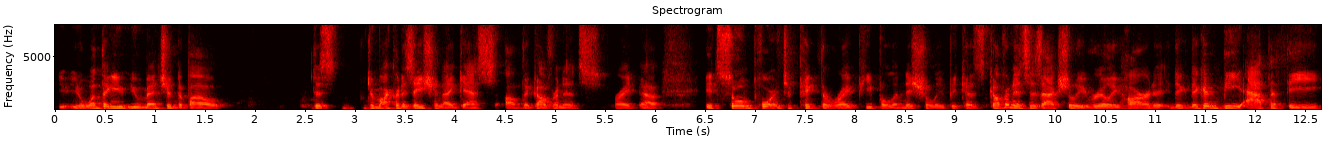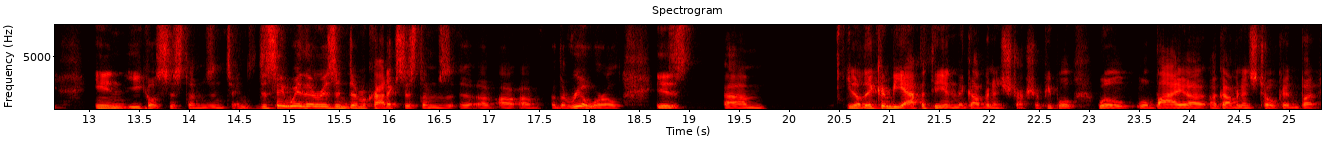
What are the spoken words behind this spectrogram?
you, you know one thing you, you mentioned about this democratization, I guess, of the governance, right? Uh, it's so important to pick the right people initially because governance is actually really hard. There, there can be apathy in ecosystems and, and the same way there is in democratic systems of, of, of the real world is um, you know there can be apathy in the governance structure people will will buy a, a governance token but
